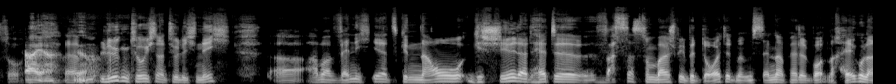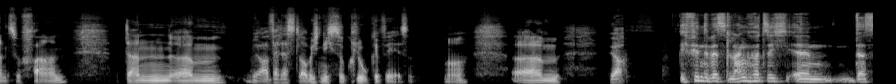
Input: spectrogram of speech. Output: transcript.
So. Ah, ja, ähm, ja. Lügen tue ich natürlich nicht, äh, aber wenn ich ihr jetzt genau geschildert hätte, was das zum Beispiel bedeutet, mit dem Stand-Up-Paddleboard nach Helgoland zu fahren, dann ähm, ja, wäre das, glaube ich, nicht so klug gewesen. Ja. Ähm, ja. Ich finde, bislang hört sich ähm, das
